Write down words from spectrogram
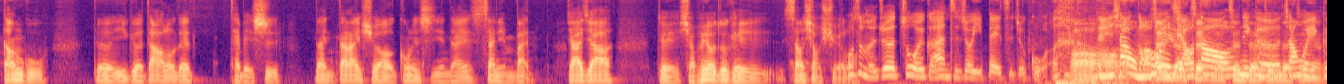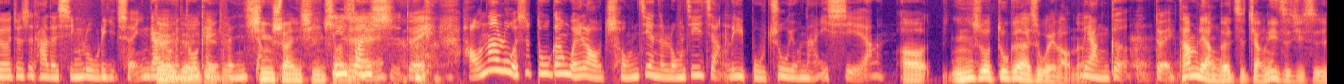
钢骨的一个大楼在台北市，那你大概需要工程时间大概三年半，加加。对，小朋友都可以上小学了。我怎么觉得做一个案子就一辈子就过了？哦、等一下我们会聊到那个张维哥，就是他的心路历程，应该有很多可以分享。心酸心酸，心酸史。对，好，那如果是都更危老重建的容积奖励补助有哪一些啊？呃，您说都跟还是危老呢？两个，对，他们两个值奖励值其实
